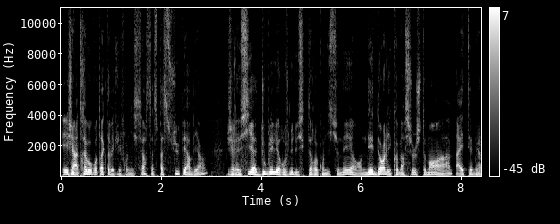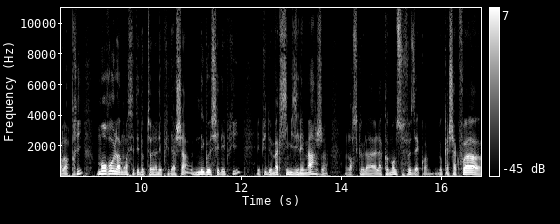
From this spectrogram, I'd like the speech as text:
Et j'ai un très bon contact avec les fournisseurs, ça se passe super bien. J'ai réussi à doubler les revenus du secteur reconditionné en aidant les commerciaux justement à, établir leurs prix. Mon rôle à moi, c'était d'obtenir les prix d'achat, négocier les prix et puis de maximiser les marges lorsque la, commande se faisait. Donc à chaque fois, euh,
